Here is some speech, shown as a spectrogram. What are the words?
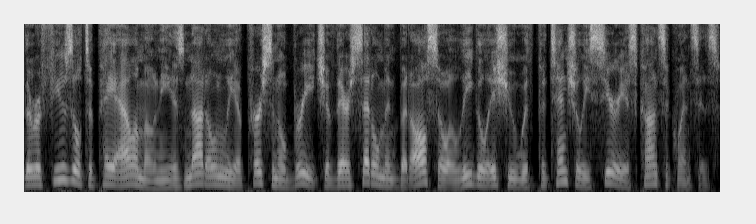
The refusal to pay alimony is not only a personal breach of their settlement but also a legal issue with potentially serious consequences.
